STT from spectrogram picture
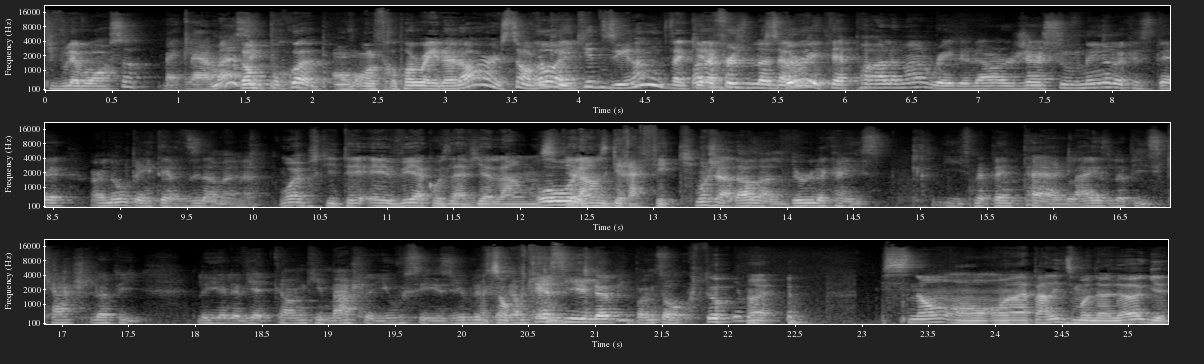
qui voulaient voir ça. Ben clairement, c'est- Donc pourquoi on, on le fera pas rated R si on veut que les kids y rentrent. Fait que, Ouais, le First Blood ça 2 va. était probablement rated R. J'ai un souvenir là, que c'était un autre interdit dans ma. Ouais, parce qu'il était élevé à cause de la violence. Oh, violence graphique. Moi j'adore dans le 2 là, quand il, se- il se met plein de terre glaise là, puis il se cache là, puis là il y a le Viet Cong qui marche, là, il ouvre ses yeux, puis son comme il est là, puis il pogne son couteau. Ouais. Sinon, on, on a parlé du monologue.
